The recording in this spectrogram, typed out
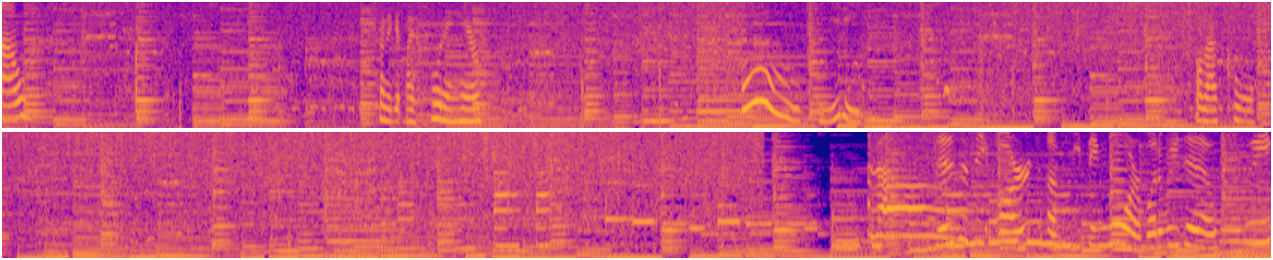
Ow. Trying to get my foot in here. Ooh, beauty. Oh, that's cool. Hello. This is the art of keeping warm. What do we do? We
